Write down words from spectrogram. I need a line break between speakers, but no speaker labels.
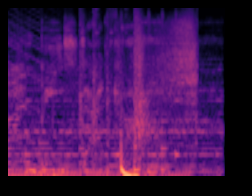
PrimeBeats.com.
